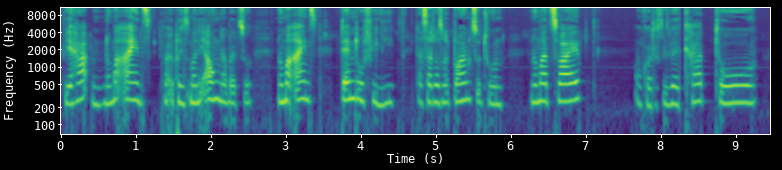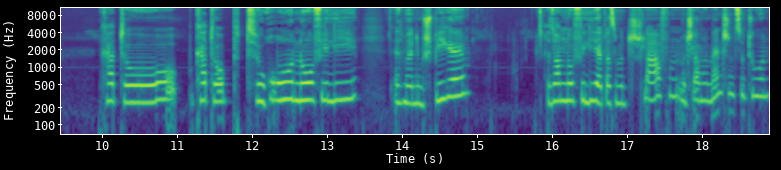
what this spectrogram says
Wir hatten Nummer eins. Ich mache übrigens mal die Augen dabei zu. Nummer eins, Dendrophilie. Das hat was mit Bäumen zu tun. Nummer zwei, oh Gott, das ist wieder Kato, Kato, Katopteronophilie ist mit dem Spiegel. Somnophilie hat was mit Schlafen, mit schlafenden Menschen zu tun.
